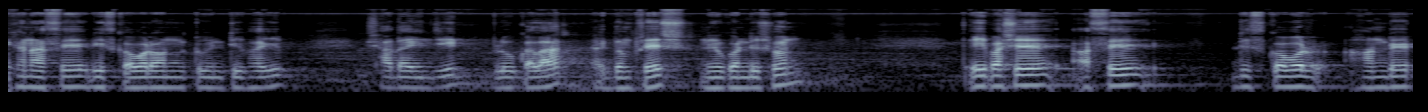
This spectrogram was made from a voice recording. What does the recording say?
এখানে আছে ডিসকভার অন টোয়েন্টি ফাইভ সাদা ইঞ্জিন ব্লু কালার একদম ফ্রেশ নিউ কন্ডিশন এই পাশে আছে ডিসকভার হান্ড্রেড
